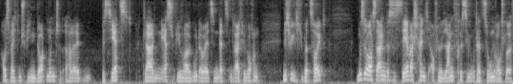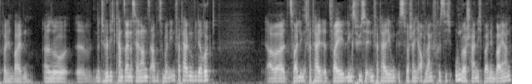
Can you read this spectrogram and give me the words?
Aus vielleicht im Spiel gegen Dortmund hat er bis jetzt, klar, in den ersten Spielen war er gut, aber jetzt in den letzten drei, vier Wochen nicht wirklich überzeugt. Muss aber auch sagen, dass es sehr wahrscheinlich auf eine langfristige Rotation rausläuft bei den beiden. Also äh, natürlich kann es sein, dass Hernandez ab und zu mal in Innenverteidigung wieder rückt. Aber zwei, Linksverteid äh, zwei Linksfüße in Innenverteidigung ist wahrscheinlich auch langfristig unwahrscheinlich bei den Bayern.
